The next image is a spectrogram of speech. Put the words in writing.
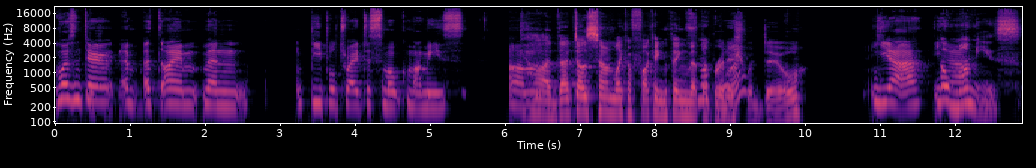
Wasn't there a, a time when people tried to smoke mummies? Um, God, that does sound like a fucking thing that the British what? would do. Yeah, oh, yeah. Oh, mummies.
